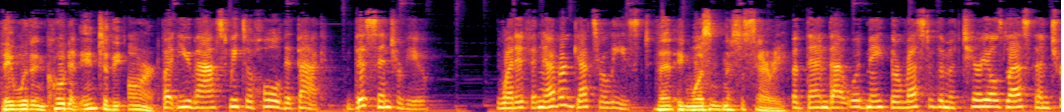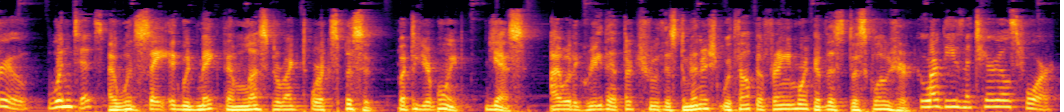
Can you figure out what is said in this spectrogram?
they would encode it into the art. But you've asked me to hold it back, this interview. What if it never gets released? Then it wasn't necessary. But then that would make the rest of the materials less than true, wouldn't it? I would say it would make them less direct or explicit, but to your point, yes, I would agree that the truth is diminished without the framework of this disclosure. Who are these materials for?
